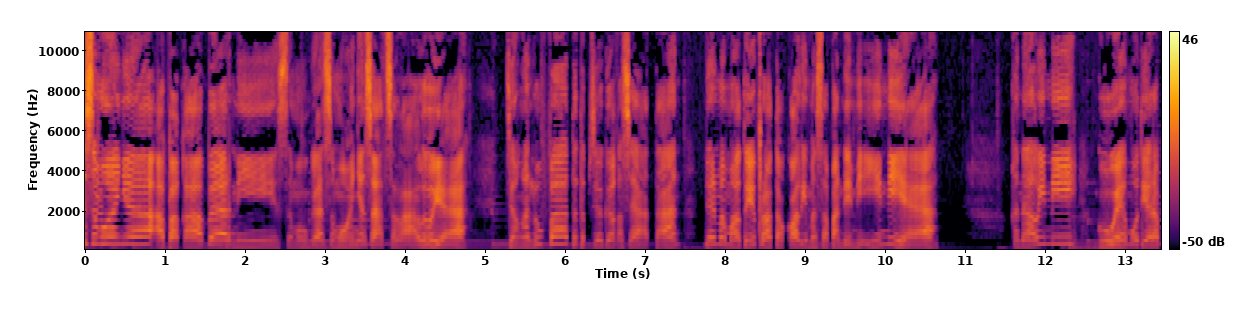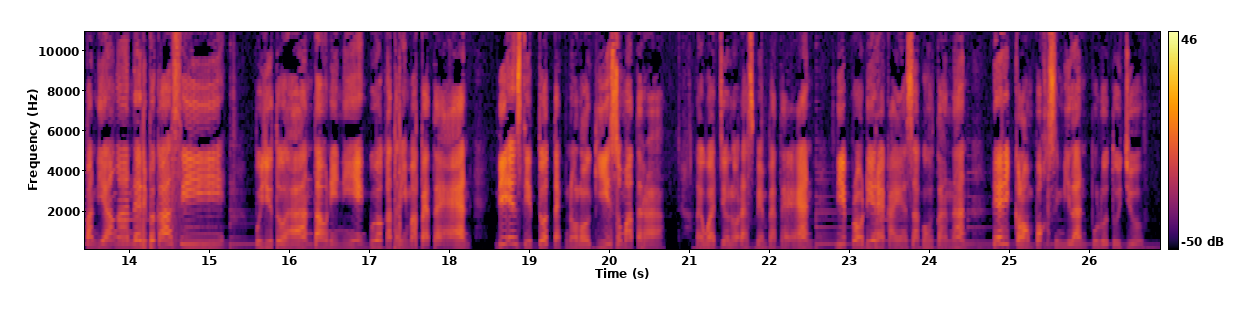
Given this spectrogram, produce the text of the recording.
Semuanya, apa kabar nih? Semoga semuanya sehat selalu ya. Jangan lupa tetap jaga kesehatan dan mematuhi protokol di masa pandemi ini ya. Kenalin nih, gue Mutiara Pandiangan dari Bekasi. Puji Tuhan, tahun ini gue keterima PTN di Institut Teknologi Sumatera lewat jalur SBMPTN di Prodi Rekayasa Kehutanan dari kelompok 97.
